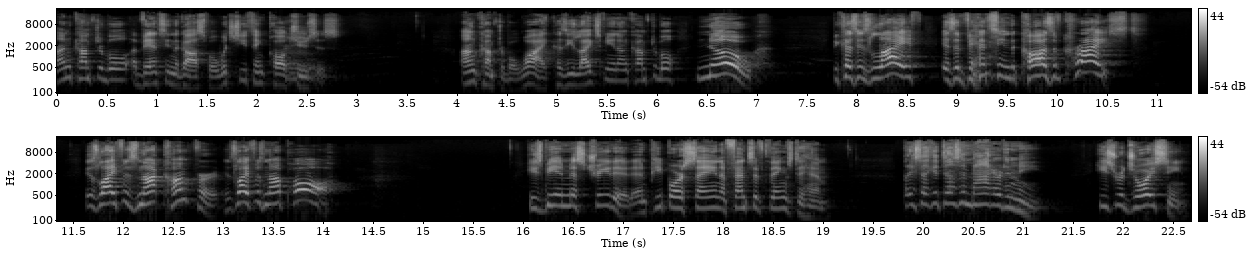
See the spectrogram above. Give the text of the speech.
uncomfortable, advancing the gospel. Which do you think Paul chooses? Uncomfortable. Why? Because he likes being uncomfortable? No, because his life is advancing the cause of Christ. His life is not comfort. His life is not Paul. He's being mistreated, and people are saying offensive things to him. But he's like, it doesn't matter to me. He's rejoicing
